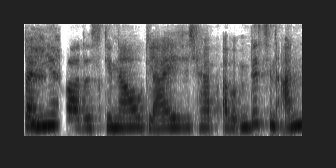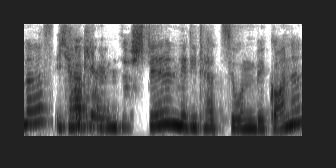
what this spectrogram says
bei mir war das genau gleich. Ich habe aber ein bisschen anders. Ich habe okay. mit der stillen Meditation begonnen.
